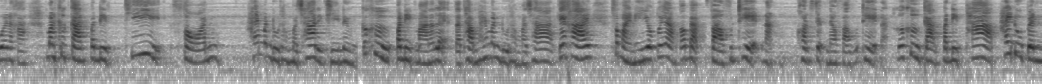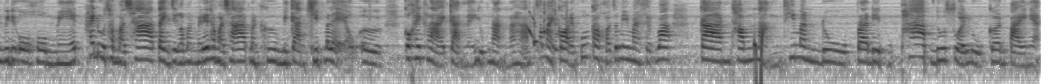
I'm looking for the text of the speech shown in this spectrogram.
ด้วยนะคะ มันคือการประดิษฐ์ที่ซ้อน ให้มันดูธรรมชาติอีกทีหนึ่งก็คือประดิษฐ์มานั่นแหละ แต่ทำให้มันดูธรรมชาติคล้ายๆสมัยนี้ยกตัวอย่างก็แบบฟาฟุตเทจหนังคอนเซปต์แนวฟาฟุตเทจอะก็คือการประดิษฐ์ภาพให้ดูเป็นวิดีโอโฮมเมดให้ดูธรรมชาติ แต่จริงๆแล้วมันไม่ได้ธรรมชาติ มันคือมีการคิดมาแล้ว เออ ก็คล้ายๆกันในยุคนั้นนะคะ สมัยก่อนเนี่ยพุ่มกับเขาจะมีมายเซ็ตว่าการทำหนังที่มันดูประดิษฐ์ภาพดูสวยหรูเกินไปเนี่ย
